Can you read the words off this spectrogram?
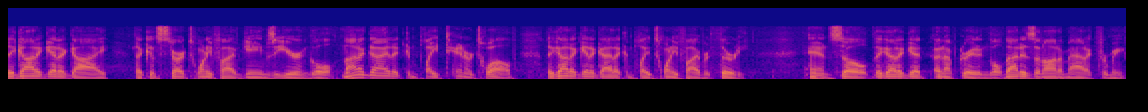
they got to get a guy that can start 25 games a year in goal, not a guy that can play 10 or 12. They got to get a guy that can play 25 or 30. And so they got to get an upgrade in goal. That is an automatic for me.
